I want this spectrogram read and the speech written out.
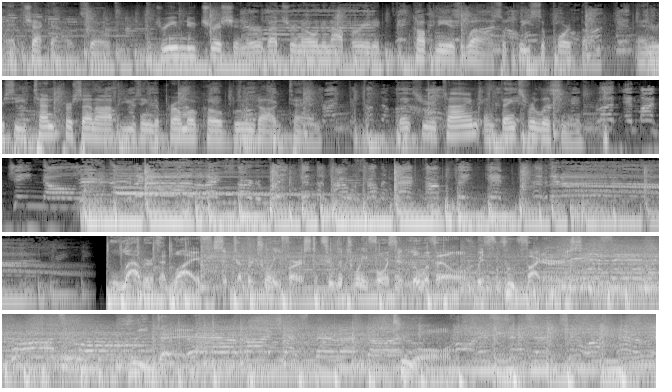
at checkout. So, Dream Nutrition, they're a veteran owned and operated company as well. So, please support them and receive 10% off using the promo code BOONDOG10. Thanks for your time and thanks for listening. Louder Than Life, September 21st through the 24th in Louisville with Foo Fighters, Green Day, Tool,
